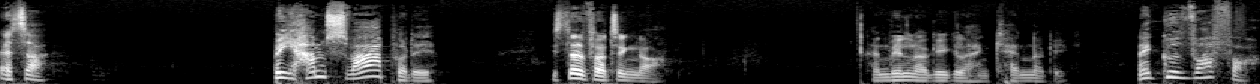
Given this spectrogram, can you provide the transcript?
altså, bed ham svare på det. I stedet for at tænke, nå, han vil nok ikke, eller han kan nok ikke. Nej, Gud, hvorfor?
